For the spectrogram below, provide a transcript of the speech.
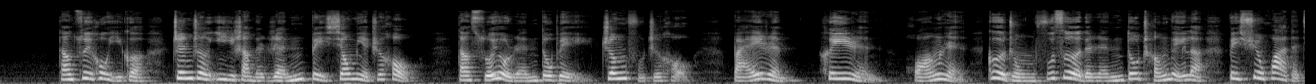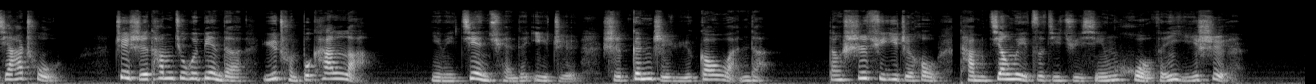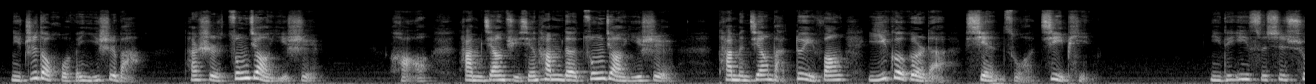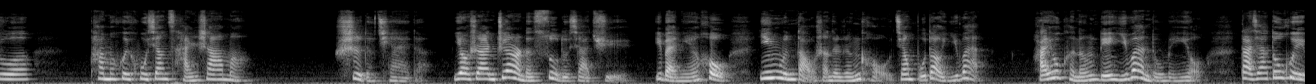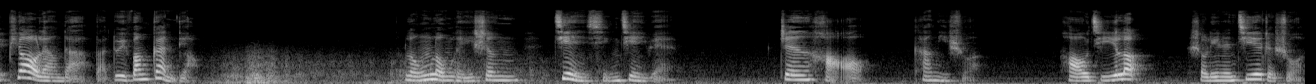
当最后一个真正意义上的人被消灭之后，当所有人都被征服之后，白人、黑人、黄人，各种肤色的人都成为了被驯化的家畜。这时，他们就会变得愚蠢不堪了。”因为健全的意志是根植于睾丸的，当失去意志后，他们将为自己举行火焚仪式。你知道火焚仪式吧？它是宗教仪式。好，他们将举行他们的宗教仪式，他们将把对方一个个的献作祭品。你的意思是说，他们会互相残杀吗？是的，亲爱的。要是按这样的速度下去。一百年后，英伦岛上的人口将不到一万，还有可能连一万都没有。大家都会漂亮的把对方干掉。隆隆雷声渐行渐远。真好，康妮说。好极了，守林人接着说。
